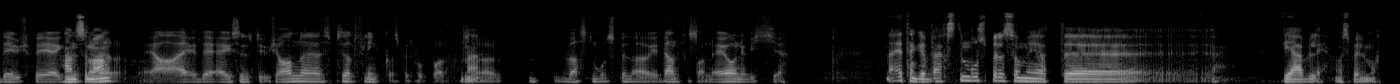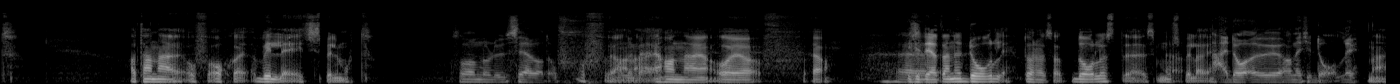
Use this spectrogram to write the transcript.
det er jo ikke fordi jeg Hans synes som han han? er- Ja, jeg, det, jeg syns jo ikke han er spesielt flink å spille fotball. Nei. Så verste motspiller i den forstand er han jo ikke. Nei, jeg tenker verste motspill som i at uh, Jævlig å spille mot. At han her ork- orker- vil jeg ikke spille mot. Sånn når du ser at uff, Uff, ja, han er han er Å ja, uff, ja. Ikke det at han er dårlig. Da hadde jeg sagt dårligste motspiller Ja. Nei, da, han er ikke dårlig. Nei.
